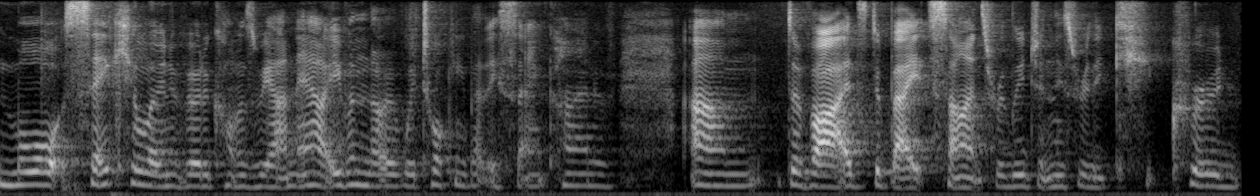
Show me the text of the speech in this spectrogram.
more secular, in inverted commas, we are now, even though we're talking about these same kind of um, divides, debates, science, religion, this really crude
